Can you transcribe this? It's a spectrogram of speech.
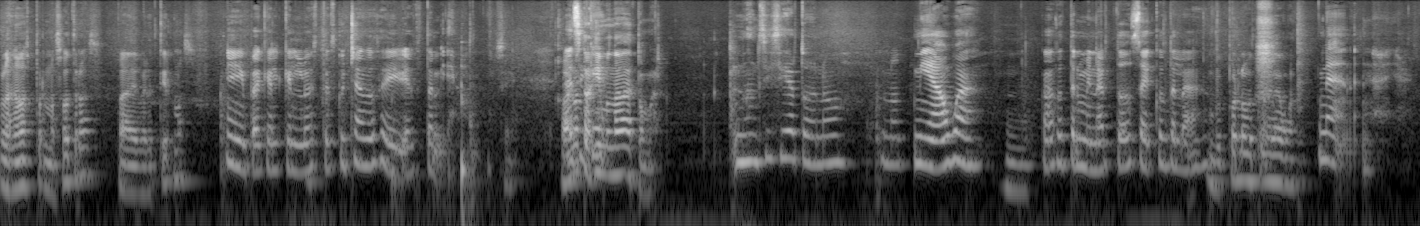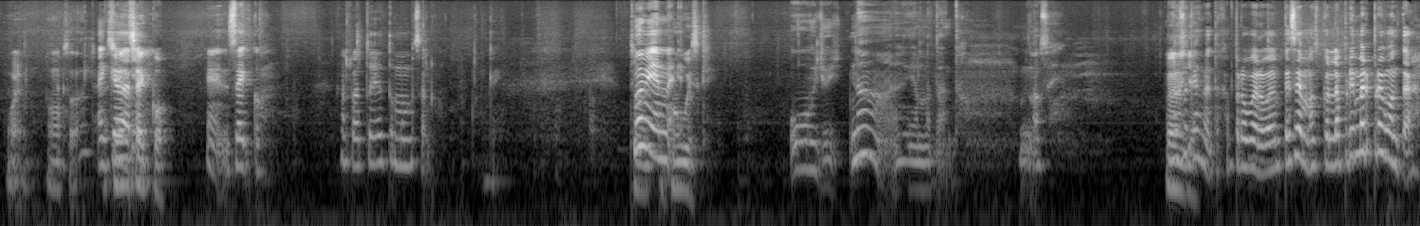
lo hacemos por nosotros, para divertirnos. Y para que el que lo esté escuchando se divierta también. Sí. Ahora Así no trajimos que- nada de tomar. No, sí es cierto, no. no ni agua. No. Vamos a terminar todos secos de la... Voy por la botella de agua. Nah, nah, nah, Bueno, vamos a darle. Hay en seco. En seco. Al rato ya tomamos algo. Ok. Muy bien. Un whisky. Uy, uy, no, ya no tanto. No sé. Bueno, no sé qué ya. ventaja, pero bueno, empecemos con la primera pregunta.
